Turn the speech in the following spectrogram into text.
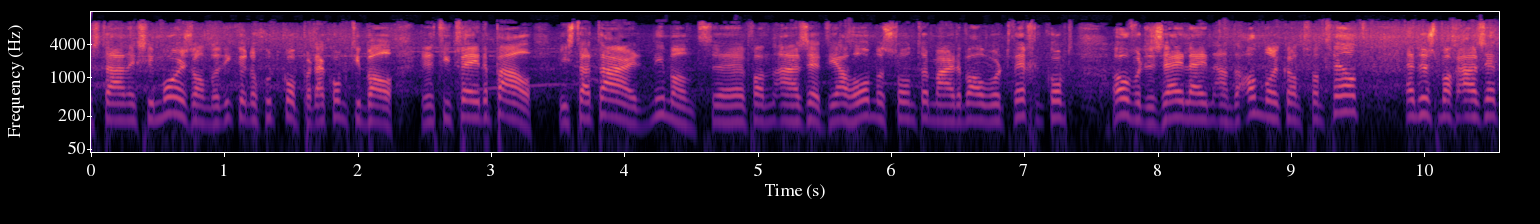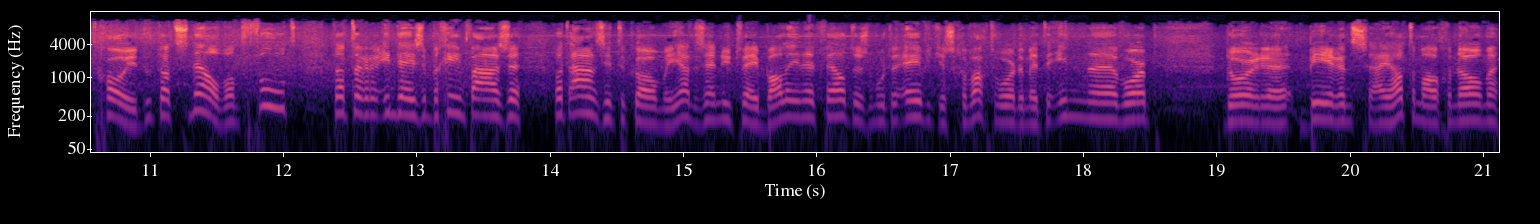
staan. Ik zie Moisander. Die kunnen goed koppen. Daar komt die bal richting tweede paal. Wie staat daar? Niemand uh, van AZ. Ja, Holmen stond er. Maar de bal wordt weggekopt over de zijlijn aan de andere kant van het veld. En dus mag AZ gooien. Doet dat snel. Want voelt dat er in deze beginfase wat aan zit te komen. Ja, er zijn nu twee ballen in het veld. Dus moet er eventjes gewacht worden met de inworp door uh, Berends. Hij had hem al genomen,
